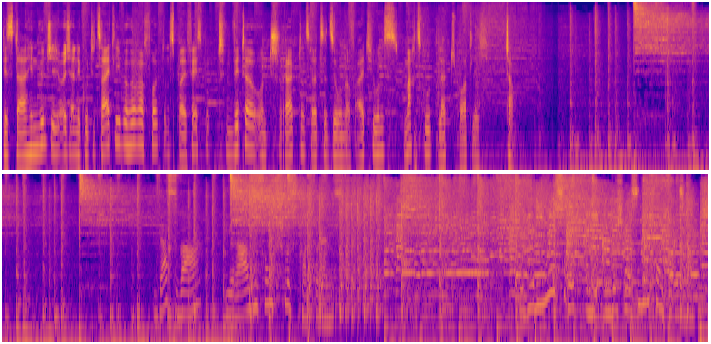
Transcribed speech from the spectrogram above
Bis dahin wünsche ich euch eine gute Zeit, liebe Hörer. Folgt uns bei Facebook, Twitter und schreibt uns Rezensionen auf iTunes uns. Macht's gut, bleibt sportlich. Ciao. Das war die Rasenfunk-Schlusskonferenz. Wir geben nun zurück in die angeschlossenen Funkhäuser.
